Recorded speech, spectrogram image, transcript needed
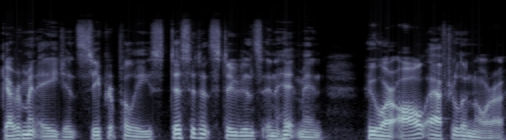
government agents, secret police, dissident students, and hitmen who are all after Leonora,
